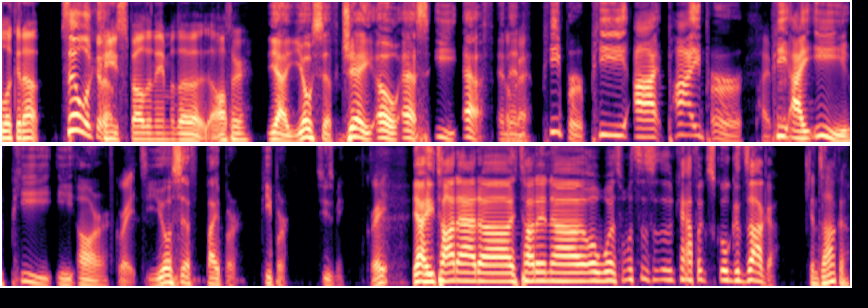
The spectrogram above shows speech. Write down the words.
look it up. Still look it Can up. you spell the name of the author? yeah, Joseph J O S E F and then Okay. Pieper P I Piper Piper. P I E P E R. Great. Joseph Piper Pieper. Excuse me. Great. Yeah, he taught at uh he taught in uh oh, what's what's this the Catholic school Gonzaga. Gonzaga.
